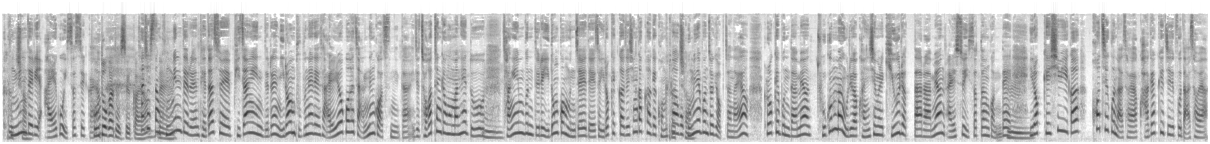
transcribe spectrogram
그렇죠. 국민들이 알고 있었을까요? 보도가 됐을까요? 사실상 네. 국민들은 대다수의 비장애인들은 이런 부분에 대해서 알려고 하지 않는 것 같습니다. 이제 저 같은 경우만 해도 음. 장애인분들의 이동권 문제에 대해서 이렇게까지 심각하게 검토하고 그렇죠. 고민해 본 적이 없잖아요. 그렇게 본다면 조금만 우리가 관심을 기울였다라면 알 수 있었던 건데 음. 이렇게 시위가 커지고 나서야 과격해지고 나서야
